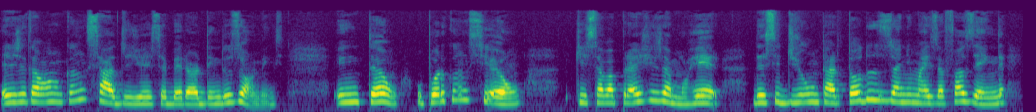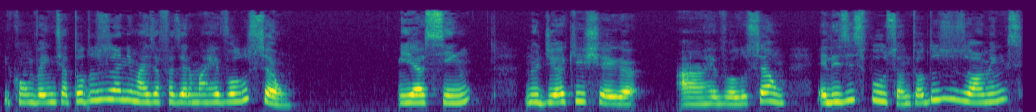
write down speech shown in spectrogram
Eles já estavam cansados de receber ordem dos homens. Então, o porco ancião, que estava prestes a morrer, decide juntar todos os animais da fazenda e convence a todos os animais a fazer uma revolução. E assim, no dia que chega a revolução, eles expulsam todos os homens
